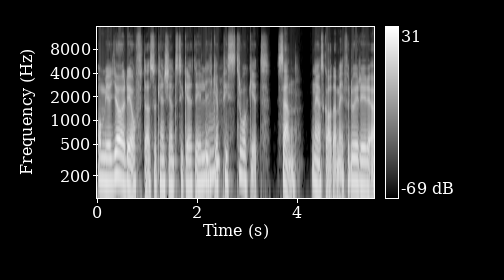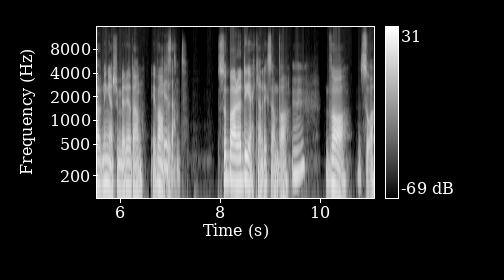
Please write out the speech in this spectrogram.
om jag gör det ofta så kanske jag inte tycker att det är lika Mm. pisstråkigt sen när jag skadar mig, för då är det övningar som jag redan är van Det är vid. sant. Så bara det kan liksom vara, Mm. vara så.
